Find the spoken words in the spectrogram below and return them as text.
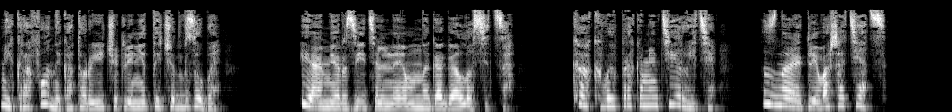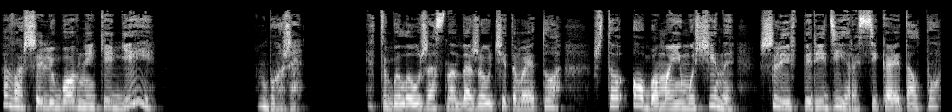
Микрофоны, которые чуть ли не тычут в зубы. И омерзительная многоголосица. Как вы прокомментируете? Знает ли ваш отец? Ваши любовники геи? Боже, это было ужасно, даже учитывая то, что оба мои мужчины шли впереди, рассекая толпу,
